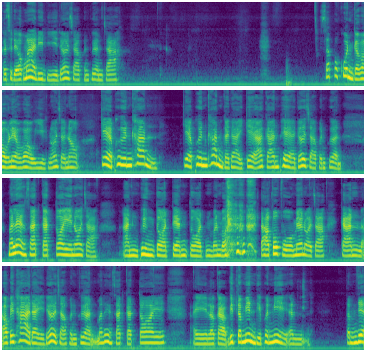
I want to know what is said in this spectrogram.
ก็สิได้ออกมาดีๆเด้อจ้าเพื่อนๆจ้าสรรพคุณก็เว้าแล้วเว้าอีกเนาะจ้ะเนาะแก้พื้นคันแก้พื้นคันก็ได้ แก้อาการแพ้เด้อจ้าเพื่อนๆแมลงสัตว์กัดต่อยเนาะจ้ะ อันพึ่งตอดแตนตอดมันบอกตาโปโปแม่นว่าจ้ะการเอาไปท่าได้เด้อจ้าเพื่อนๆมะเร็งสัตว์กัดต้อย ไอ้แล้วก็วิตามินที่เพิ่อนมีอันตำแย่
